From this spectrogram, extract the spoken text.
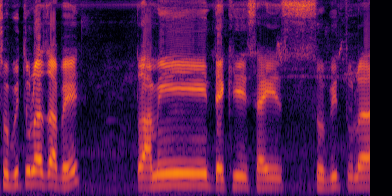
ছবি তোলা যাবে। তো আমি দেখি চাই ছবি তোলা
